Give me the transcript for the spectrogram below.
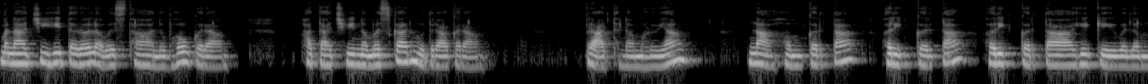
मनाची ही तरल अवस्था अनुभव करा. हाताची नमस्कार मुद्रा करा. प्रार्थना म्हणूया. नाहम करता हरिक करता हरिक करता हि केवलम.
